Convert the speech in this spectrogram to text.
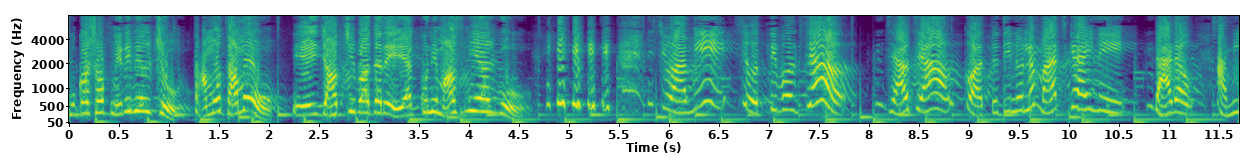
পোকা সব মেরে ফেলছো। থামো থামো। এই যাচ্ছি বাজারে এক্ষুনি মাছ নিয়ে আসব। স্বামী সত্যি বলছো? যাও যাও কতদিন হলো মাছ খাইনি। দাঁড়াও আমি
